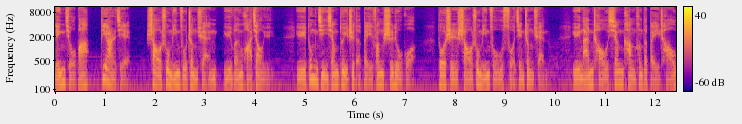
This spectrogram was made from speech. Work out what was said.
零九八第二节少数民族政权与文化教育。与东晋相对峙的北方十六国，多是少数民族所建政权；与南朝相抗衡的北朝，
